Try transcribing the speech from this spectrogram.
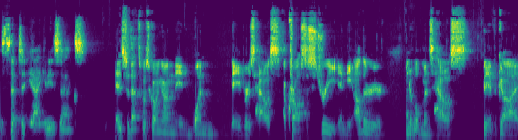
Set to yakety sax. And so that's what's going on in one neighbor's house. Across the street, in the other nobleman's house, they've got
